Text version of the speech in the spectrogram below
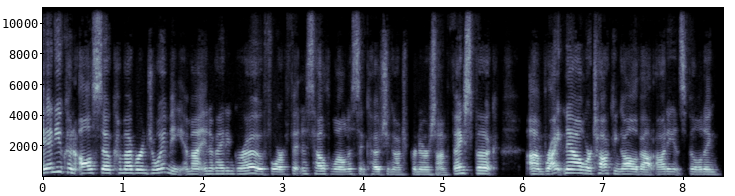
And you can also come over and join me in my Innovate and Grow for fitness, health, wellness, and coaching entrepreneurs on Facebook. Um, right now, we're talking all about audience building.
